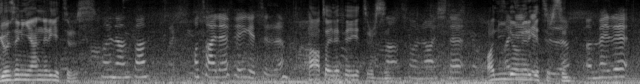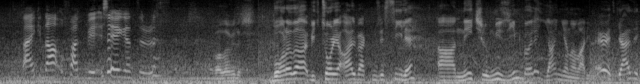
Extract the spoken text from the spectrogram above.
Gözden yiyenleri getiririz. Aynen ben Hatay'la Efe'yi getiririm. Ha Atay Efe'yi getirirsin. Ondan sonra işte Ali ile Ömer'i getirsin. Ömer'i belki daha ufak bir şeye götürürüz. Olabilir. Bu arada Victoria Albert Müzesi ile aa, Natural Museum böyle yan yanalar. Evet geldik.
